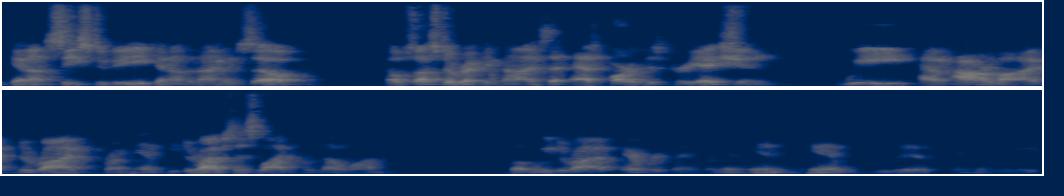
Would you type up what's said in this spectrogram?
he cannot cease to be, he cannot deny himself, helps us to recognize that as part of his creation, we have our life derived from him. He derives his life from no one, but we derive everything from him. In him we live, in him we move,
